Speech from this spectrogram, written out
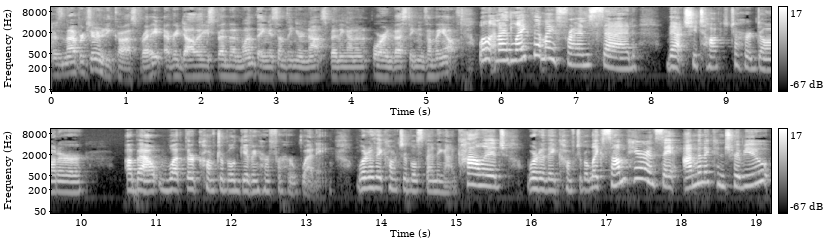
There's an opportunity cost, right? Every dollar you spend on one thing is something you're not spending on an, or investing in something else. Well, and I like that my friend said that she talked to her daughter about what they're comfortable giving her for her wedding. What are they comfortable spending on college? What are they comfortable? Like some parents say, I'm going to contribute,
